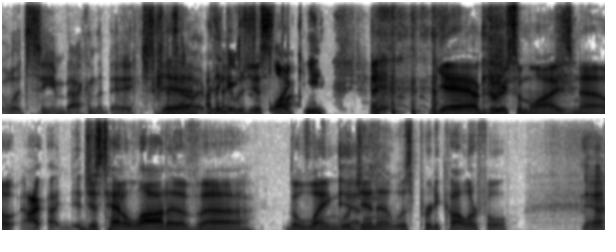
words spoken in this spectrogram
would seem back in the day. yeah, I think it was just blocky. like yeah, yeah, gruesome wise. No, I, I, it just had a lot of uh, the language yeah. in it was pretty colorful. Yeah,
